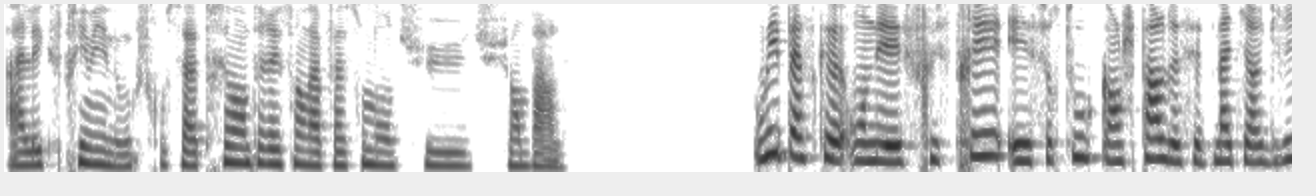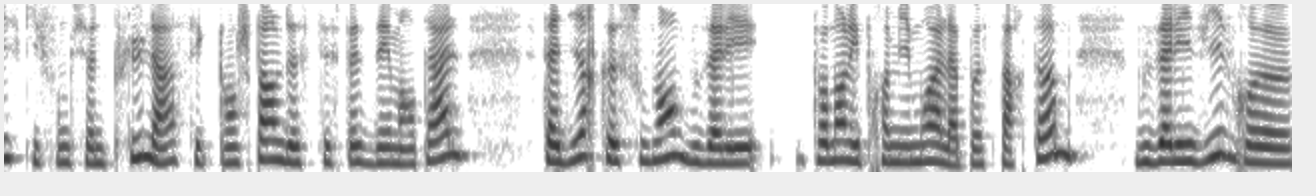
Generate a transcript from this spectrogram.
à l'exprimer. Donc, je trouve ça très intéressant la façon dont tu, tu en parles. Oui, parce qu'on est frustré et surtout quand je parle de cette matière grise qui fonctionne plus là, c'est quand je parle de cette espèce d'émental, c'est-à-dire que souvent vous allez pendant les premiers mois à la postpartum, vous allez vivre euh,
